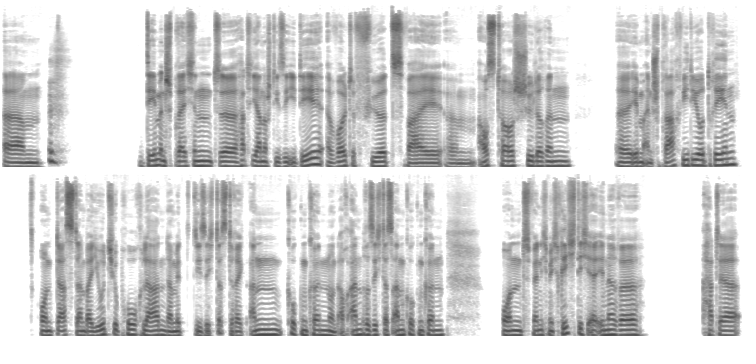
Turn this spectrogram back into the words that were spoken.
Ähm, dementsprechend äh, hatte Janosch diese Idee. Er wollte für zwei ähm, Austauschschülerinnen äh, eben ein Sprachvideo drehen und das dann bei YouTube hochladen, damit die sich das direkt angucken können und auch andere sich das angucken können. Und wenn ich mich richtig erinnere, hat er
